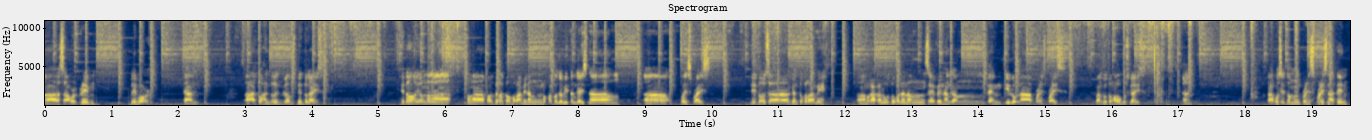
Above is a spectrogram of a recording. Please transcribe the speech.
ah, sour cream flavor. Yan. Ah, 200 grams din to guys. Ito yung mga mga powder na to, marami nang mapapagamitan guys ng ah, french fries. Dito sa ganito karami, ah, makakaluto ka na ng 7 hanggang 10 kilo na french fries bago ito maubos guys. Yan. Tapos itong french fries natin,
